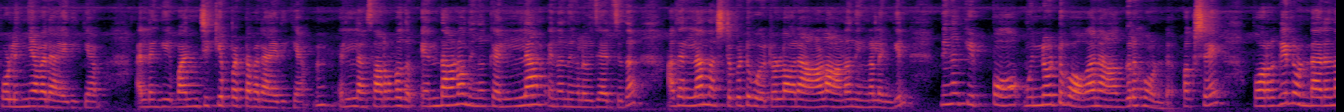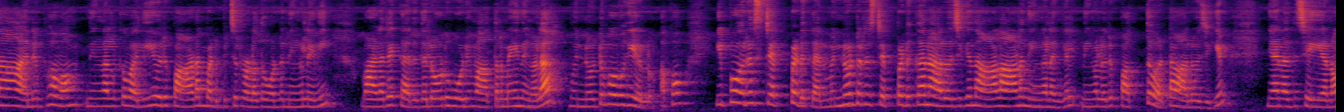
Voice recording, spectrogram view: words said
പൊളിഞ്ഞവരായിരിക്കാം. അല്ലെങ്കിൽ വഞ്ചിക്കപ്പെട്ടവരായിരിക്കാം. എല്ലാം സർവതും. എന്താണോ നിങ്ങൾക്ക് എല്ലാം എന്ന് നിങ്ങൾ വിചാരിച്ചത് അതെല്ലാം നഷ്ടപ്പെട്ടു പോയിട്ടുള്ള ഒരാളാണ് നിങ്ങളെങ്കിൽ നിങ്ങൾക്കിപ്പോൾ മുന്നോട്ട് പോകാൻ ആഗ്രഹമുണ്ട്. പക്ഷേ പുറകിലുണ്ടായിരുന്ന ആ അനുഭവം നിങ്ങൾക്ക് വലിയൊരു പാഠം പഠിപ്പിച്ചിട്ടുള്ളത് കൊണ്ട് ഇനി വളരെ കരുതലോടുകൂടി മാത്രമേ നിങ്ങൾ മുന്നോട്ട് പോവുകയുള്ളൂ. അപ്പോൾ ഇപ്പോൾ ഒരു സ്റ്റെപ്പ് എടുക്കാൻ മുന്നോട്ടൊരു സ്റ്റെപ്പ് എടുക്കാൻ ആലോചിക്കുന്ന ആളാണ് നിങ്ങളെങ്കിൽ നിങ്ങളൊരു പത്ത് വട്ടം ആലോചിക്കും ഞാനത് ചെയ്യണോ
